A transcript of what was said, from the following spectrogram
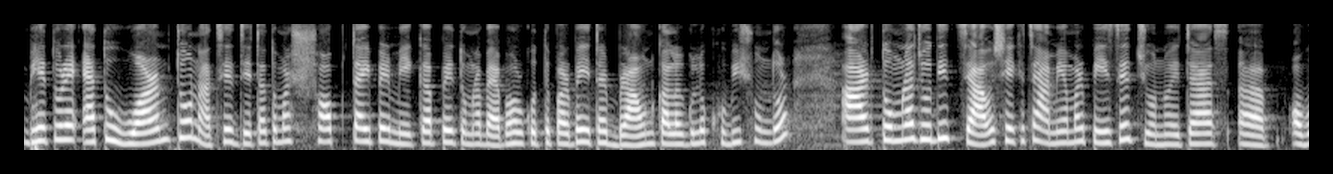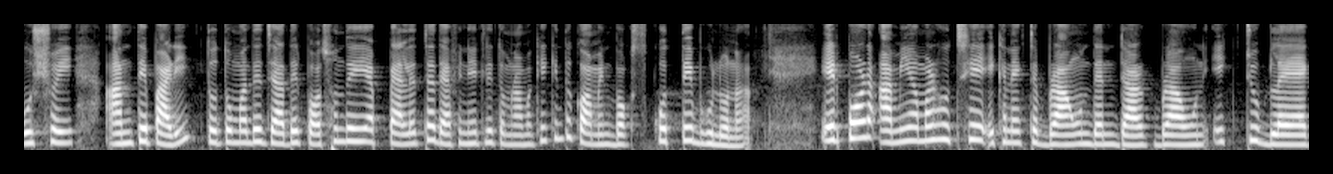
ভেতরে এত ওয়ার্ম টোন আছে যেটা তোমার সব টাইপের মেকআপে তোমরা ব্যবহার করতে পারবে। এটার ব্রাউন কালারগুলো খুবই সুন্দর। আর তোমরা যদি চাও, সেক্ষেত্রে আমি আমার পেজের জন্য এটা অবশ্যই আনতে পারি। তো তোমাদের যাদের পছন্দ এই প্যালেটটা ডেফিনেটলি তোমরা আমাকে কিন্তু কমেন্ট বক্স করতে ভুলো না। এরপর আমি আমার হচ্ছে এখানে একটা ব্রাউন দেন ডার্ক ব্রাউন একটু ব্ল্যাক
